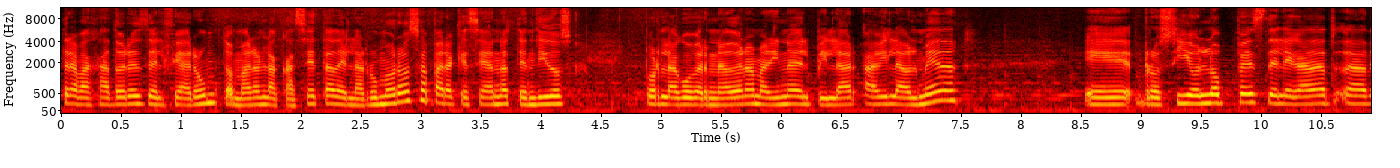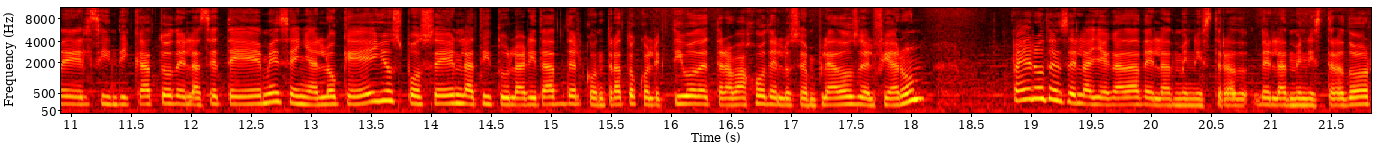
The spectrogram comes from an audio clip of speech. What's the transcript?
Trabajadores del FIARUM tomaron la caseta de la Rumorosa para que sean atendidos por la gobernadora Marina del Pilar Ávila Olmeda. Eh, Rocío López, delegada del sindicato de la CTM, señaló que ellos poseen la titularidad del contrato colectivo de trabajo de los empleados del FIARUM, pero desde la llegada del, administrador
